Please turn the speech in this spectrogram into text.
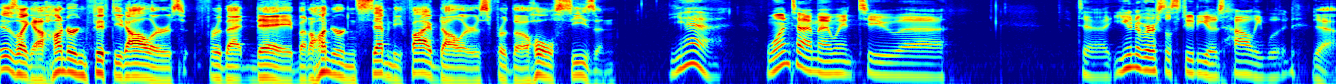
is like hundred and fifty dollars for that day, but one hundred and seventy five dollars for the whole season. Yeah. One time I went to uh, to Universal Studios Hollywood. Yeah,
